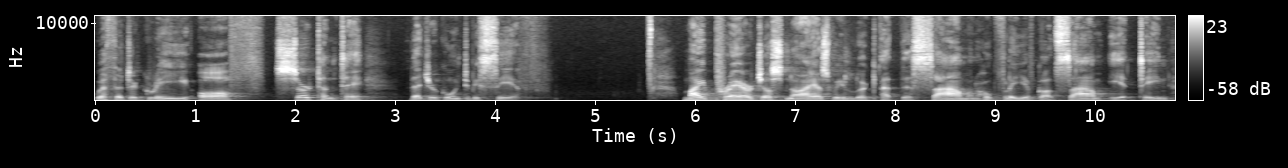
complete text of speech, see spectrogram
with a degree of certainty that you're going to be safe. My prayer just now, as we look at this psalm, and hopefully you've got Psalm 18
